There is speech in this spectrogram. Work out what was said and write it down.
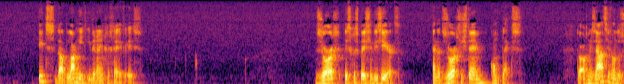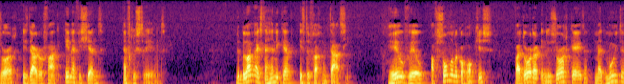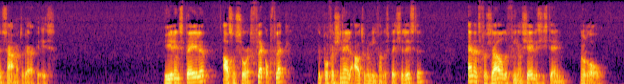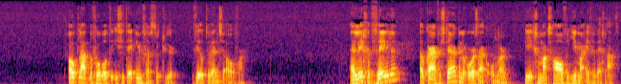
Iets dat lang niet iedereen gegeven is. Zorg is gespecialiseerd en het zorgsysteem complex. De organisatie van de zorg is daardoor vaak inefficiënt en frustrerend. De belangrijkste handicap is de fragmentatie. Heel veel afzonderlijke hokjes, waardoor er in de zorgketen met moeite samen te werken is. Hierin spelen, als een soort vlek op vlek, de professionele autonomie van de specialisten en het verzuilde financiële systeem een rol. Ook laat bijvoorbeeld de ICT-infrastructuur veel te wensen over. Er liggen vele elkaar versterkende oorzaken onder, die ik gemakshalve hier maar even weglaat.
